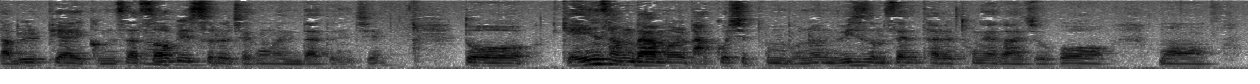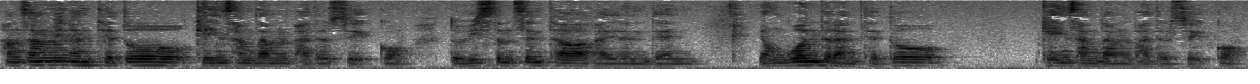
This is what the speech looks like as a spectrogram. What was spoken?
WPI 검사 서비스를 제공한다든지 또 개인 상담을 받고 싶은 분은 위즈덤 센터를 통해 가지고 뭐 황상민한테도 개인 상담을 받을 수 있고 또 위즈덤 센터와 관련된 연구원들한테도 개인 상담을 받을 수 있고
